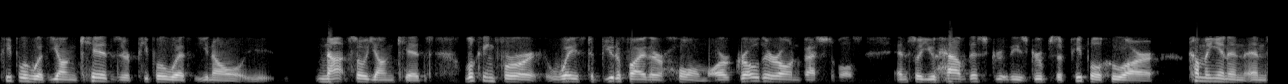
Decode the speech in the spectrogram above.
people with young kids or people with you know not so young kids looking for ways to beautify their home or grow their own vegetables. And so you have this group, these groups of people who are coming in and, and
